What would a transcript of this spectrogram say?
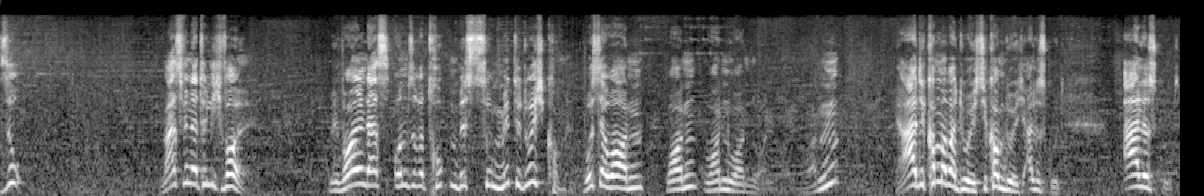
So. Was wir natürlich wollen. Wir wollen, dass unsere Truppen bis zur Mitte durchkommen. Wo ist der Warden? Warden, Warden, Warden, Warden, Warden. Ja, die kommen aber durch, die kommen durch, alles gut. Alles gut.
